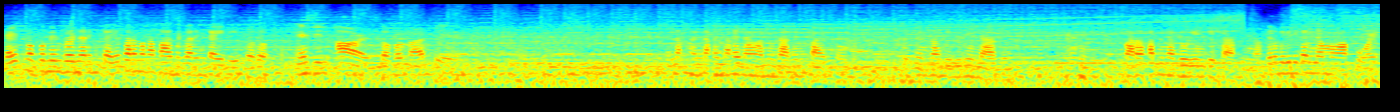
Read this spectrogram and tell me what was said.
guys, magpa-member na rin kayo para makapasok na rin kayo dito. So, SNR Supermarket. ang laki- ang laki-laki ng ano namin parto. Gusto yun lang bibilhin namin. para kami nag-go into shopping na. Pero bibili kami ng mga pork.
